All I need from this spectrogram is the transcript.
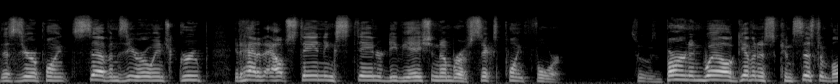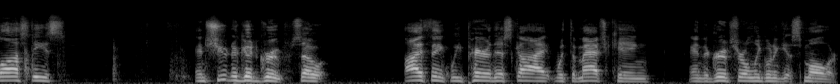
This 0.70 inch group, it had an outstanding standard deviation number of 6.4. So it was burning well, giving us consistent velocities and shooting a good group. So I think we pair this guy with the Match King, and the groups are only going to get smaller.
